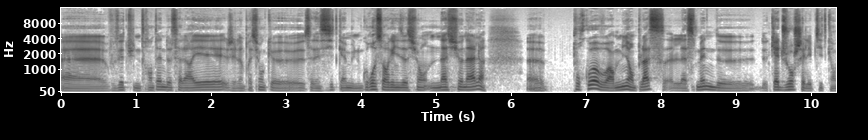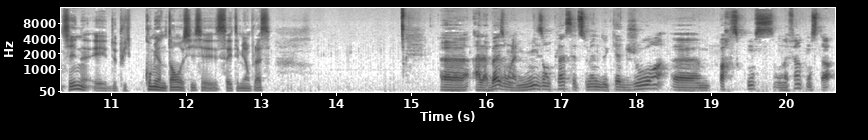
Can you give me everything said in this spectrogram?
Euh, vous êtes une trentaine de salariés. J'ai l'impression que ça nécessite quand même une grosse organisation nationale. Euh, pourquoi avoir mis en place la semaine de, de 4 jours chez les petites cantines et depuis combien de temps aussi ça a été mis en place? Euh, à la base, on l'a mise en place cette semaine de 4 jours parce qu'on a fait un constat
